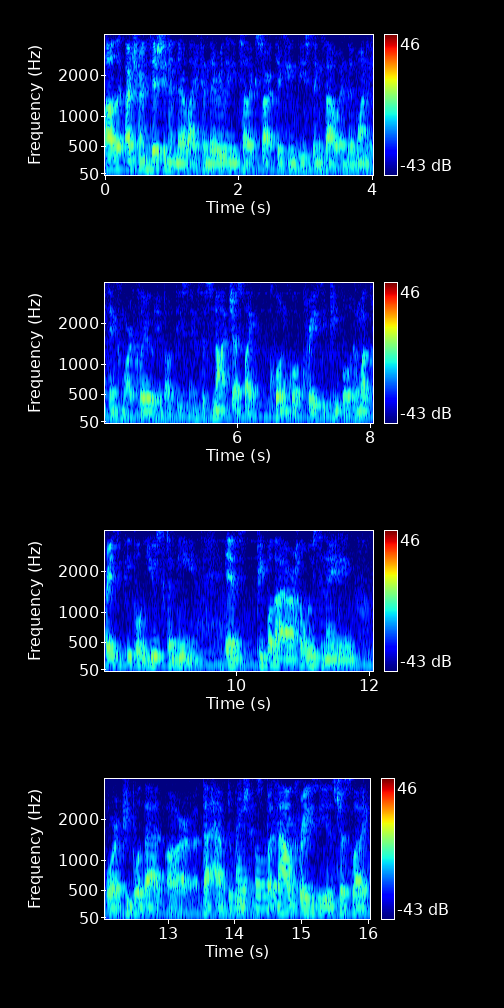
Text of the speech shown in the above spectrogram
a, a transition in their life and they really need to like start thinking these things out and they want to think more clearly about these things. It's not just like quote unquote crazy people. And what crazy people used to mean is people that are hallucinating or people that are that have delusions. But now crazy is just like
